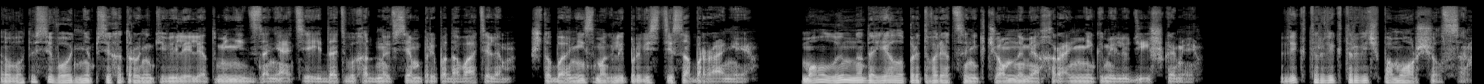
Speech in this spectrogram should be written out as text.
Вот и сегодня психотроники велели отменить занятия и дать выходной всем преподавателям, чтобы они смогли провести собрание. Мол, им надоело притворяться никчемными охранниками-людишками. Виктор Викторович поморщился.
